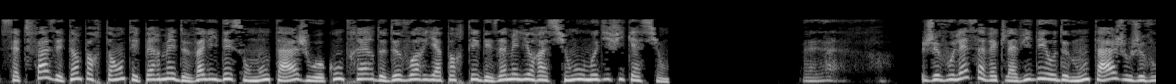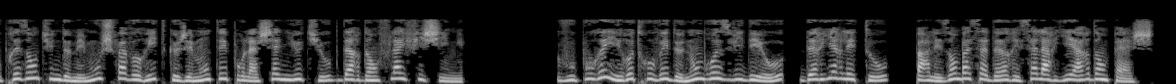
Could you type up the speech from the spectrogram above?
Cette phase est importante et permet de valider son montage ou au contraire de devoir y apporter des améliorations ou modifications. Je vous laisse avec la vidéo de montage où je vous présente une de mes mouches favorites que j'ai montée pour la chaîne YouTube d'Ardent Fly Fishing. Vous pourrez y retrouver de nombreuses vidéos, derrière les taux, par les ambassadeurs et salariés Ardent Pêche.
